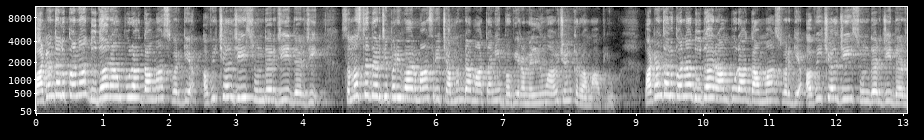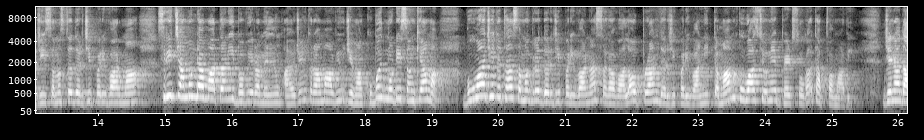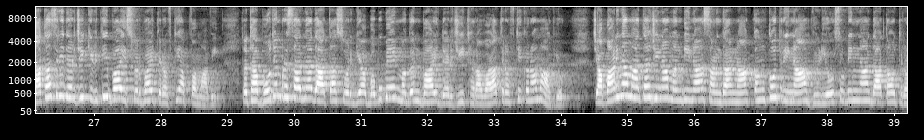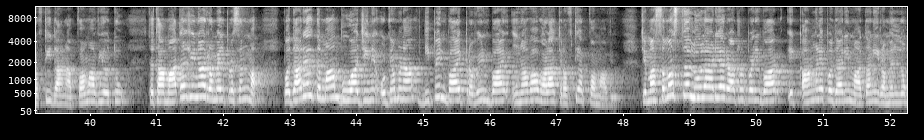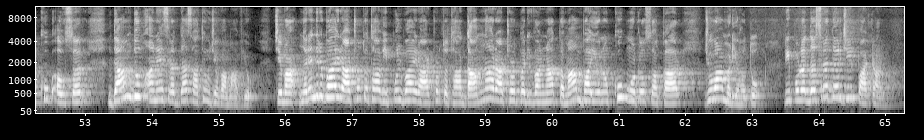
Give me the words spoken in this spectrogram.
પાટણ તાલુકાના દુધારામપુરા ગામમાં સ્વર્ગીય અવિચલજી, સુંદરજી, દરજી, સમસ્ત દરજી પરિવારમાં શ્રી ચામુંડા માતાની ભવ્ય રમેલનું આયોજન કરવામાં આવ્યું. પાટણ તાલુકાના દુધા રામપુરા ગામમાં સ્વર્ગીય અવિચલજી, સુંદરજી, દરજી, સમસ્ત દરજી પરિવારમાં શ્રી ચામુંડા માતાની ભવ્ય રમેલનું આયોજન કરવામાં આવ્યું, જેમાં ખૂબ જ મોટી સંખ્યામાં ભુવાજી તથા સમગ્ર દરજી પરિવારના સગાવાલા ઉપરાંત દરજી પરિવારની તમામ કુવાસીઓને ભેટ સોગાત આપવામાં આવી, જેના દાતા શ્રી દરજી કીર્તિભાઈ ઈશ્વરભાઈ તરફથી આપવામાં આવી તથા ભોજન પ્રસાદના દાતા સ્વર્ગીય બબુબેન મગનભાઈ દરજી થરાવાળા તરફથી કરવામાં આવ્યો. ચાપાણીના માતાજીના મંદિરના શણગારના કંકોત્રીના વીડિયો શૂટિંગના દાતાઓ તરફથી દાન આપવામાં આવ્યું હતું. તથા માતાજીના રમેલ પ્રસંગમાં પધારેલ તમામ ભુવાજીને ઓઢમણા દીપેનભાઈ, પ્રવીણભાઈ, ઉનાવાવાળા તરફથી આપવામાં આવ્યું. જેમાં સમસ્ત લોલાડિયા રાઠોડ પરિવાર એક આંગણે પધારી માતાની રમેલનો ખૂબ અવસર, ધામધૂમ અને શ્રદ્ધા સાથે ઉજવવામાં આવ્યો. જેમાં નરેન્દ્રભાઈ રાઠોડ તથા વિપુલભાઈ રાઠોડ તથા ગામના રાઠોડ પરિવારના તમામ ભાઈઓનો ખૂબ મોટો સહકાર જોવા મળ્યો હતો. રિપોર્ટર દશરથ દરજી પાટણ.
